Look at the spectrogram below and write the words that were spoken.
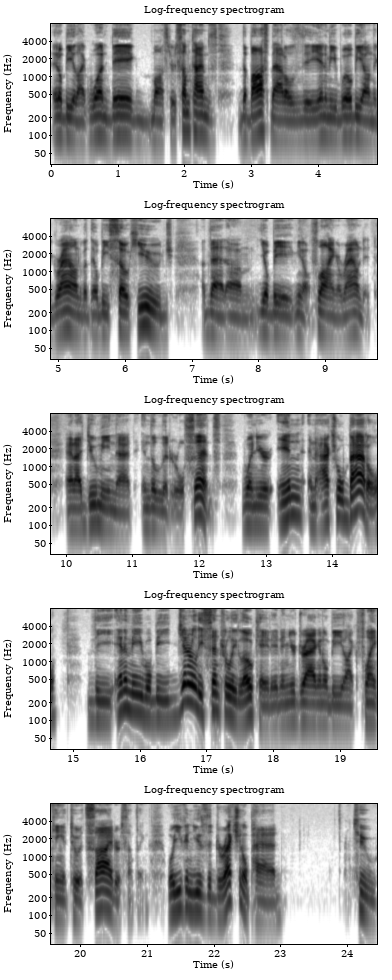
it'll be like one big monster. Sometimes the boss battles, the enemy will be on the ground, but they'll be so huge that um, you'll be, you know, flying around it. And I do mean that in the literal sense. When you're in an actual battle, the enemy will be generally centrally located and your dragon will be like flanking it to its side or something. Well, you can use the directional pad to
